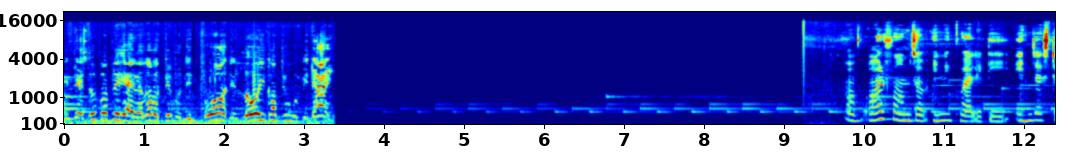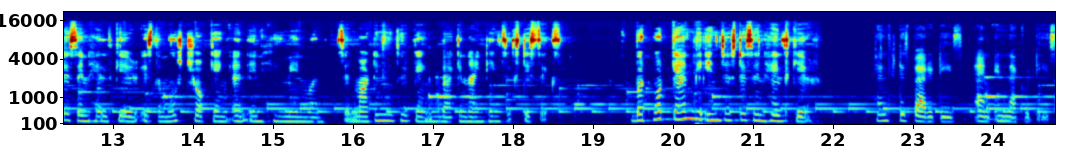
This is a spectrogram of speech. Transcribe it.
If there's no public health, a lot of people, the poor, the low income people will be dying. Of all forms of inequality, injustice in healthcare is the most shocking and inhumane one, said Martin Luther King back in 1966. But what can be injustice in healthcare? Health disparities and inequities,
